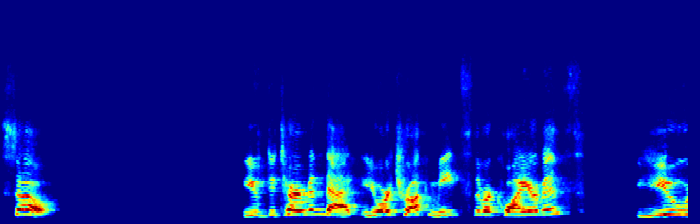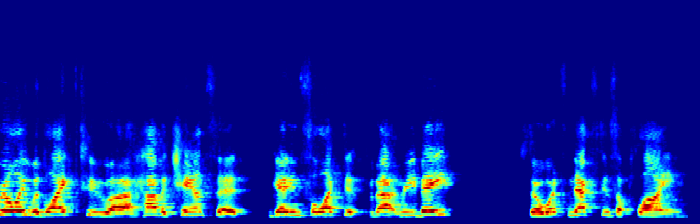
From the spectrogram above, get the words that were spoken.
So, you've determined that your truck meets the requirements. You really would like to uh, have a chance at getting selected for that rebate. So, what's next is applying.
